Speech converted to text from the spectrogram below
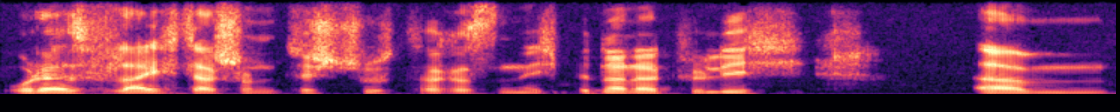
Oder ist vielleicht da schon ein Tischtuch zerrissen? Ich bin da natürlich ähm,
